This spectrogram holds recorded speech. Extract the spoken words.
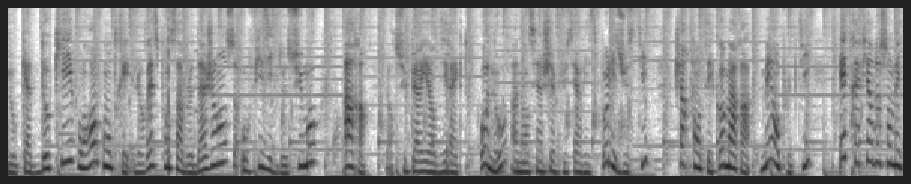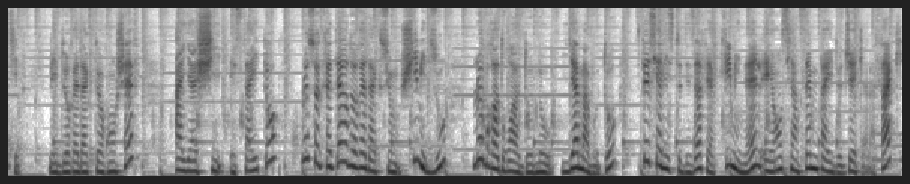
Nos quatre doki vont rencontrer le responsable d'agence au physique de sumo, Ara, leur supérieur direct Ono, un ancien chef du service police-justice, charpenté comme Ara mais en plus petit, et très fier de son métier. Les deux rédacteurs en chef, Ayashi et Saito, le secrétaire de rédaction Shimizu, le bras droit d'Ono Yamamoto, spécialiste des affaires criminelles et ancien senpai de Jake à la fac,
